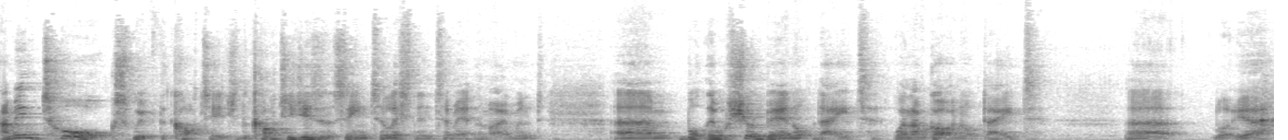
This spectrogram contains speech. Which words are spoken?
I'm in talks with the cottage. The cottage isn't seen to listening to me at the moment, um, but there should be an update when I've got an update. Uh, but yeah.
